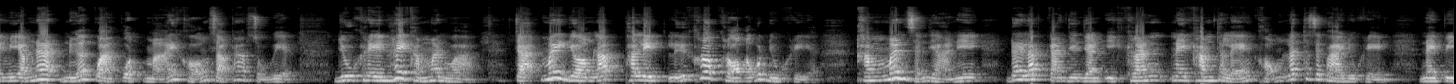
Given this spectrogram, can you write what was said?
นมีอำนาจเหนือกว่ากฎหมายของสหภาพโซเวียต ยูเครนให้คำมั่นว่า จะไม่ยอมรับผลิตหรือครอบครองอาวุธนิวเคลียร์ คำมั่นสัญญานี้ได้รับการยืนยันอีกครั้งในคำแถลงของรัฐสภายูเครนในปี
